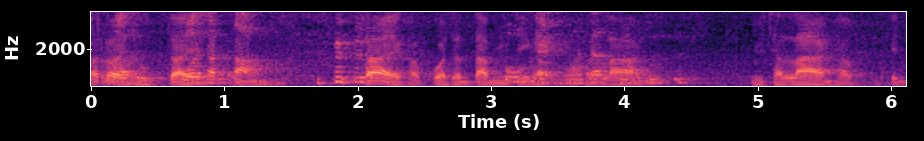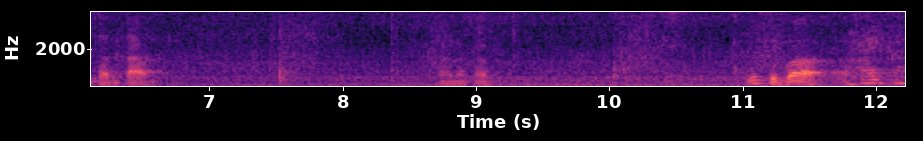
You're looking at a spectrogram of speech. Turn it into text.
อร่อยถูกใจครัวชั้นต่ใช่ครับครัวชั้นต่ำจริงๆครับครัวอยู่ชั้ชั้นนล่างสูงอยู่ชั้นล่างครับ เป็นชั้นต่ำเอานะครับ รู้สึกว่าใช่ค่ะ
